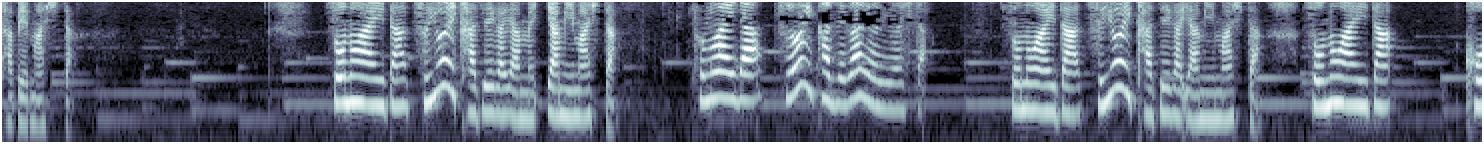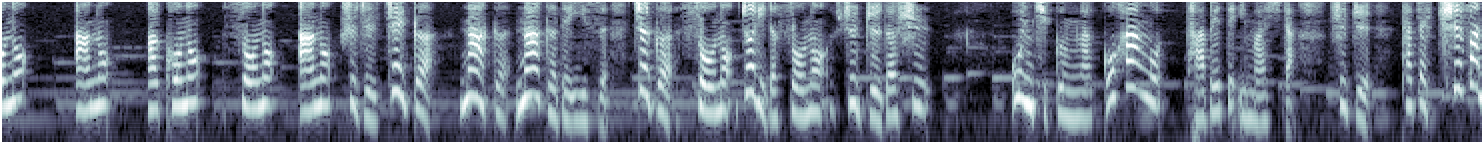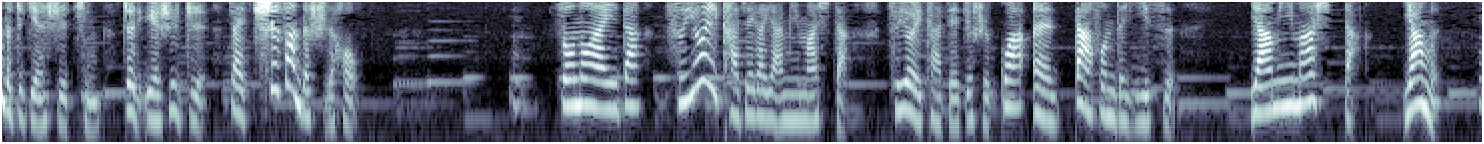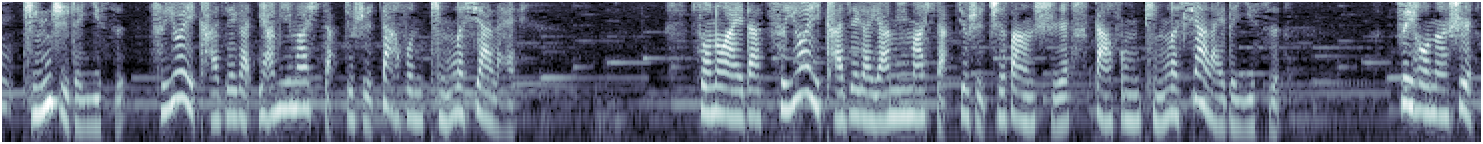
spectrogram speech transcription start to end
の間、強い風がやめやみました。その間、強い風がやみました。その間、強い風がやみました。その間、この阿诺，阿可诺，索诺，阿诺是指这个、那个、那个的意思。这个索诺，这里的索诺是指的是温七公啊，过喊我特别的一麻西哒，是指他在吃饭的这件事情。这里也是指在吃饭的时候。索诺阿伊达，次有一卡这个亚米麻西次一卡这就是刮嗯大风的意思。亚米麻西哒，亚木。停止的意思。強い一卡这个ました，就是大风停了下来。その間、強い風が一卡这个た，就是吃饭时大风停了下来的意思。最后呢是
